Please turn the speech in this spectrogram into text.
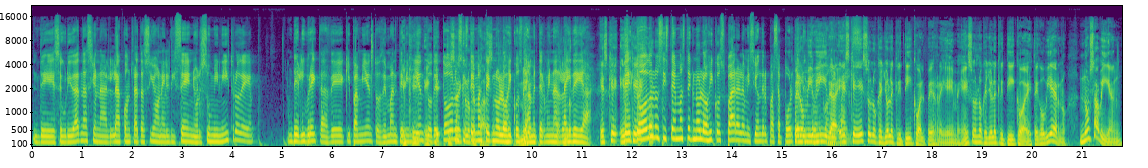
de Seguridad Nacional la contratación, el diseño, el suministro de de libretas, de equipamientos, de mantenimiento, es que de todos los lo sistemas tecnológicos. Mira, Déjame terminar la no, idea. es que- es de que- todos los sistemas tecnológicos para la emisión del pasaporte Pero mi en vida, es que eso es lo que yo le critico al PRM, eso es lo que yo le critico a este gobierno. No sabían,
